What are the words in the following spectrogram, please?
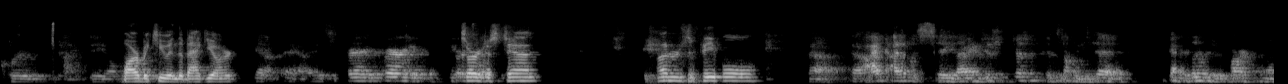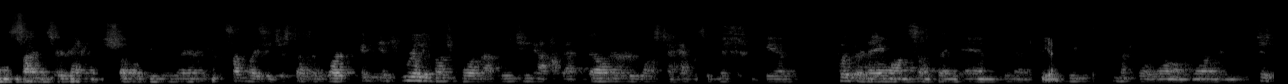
crew type deal. Barbecue in the backyard. Yeah, yeah, it's very, very. Circus tent, hundreds of people. Uh, I, I don't see. I mean, just, just because somebody said, you've got limited parking on the site, so you're have to shuttle people there. In some ways, it just doesn't work. It, it's really much more about reaching out to that donor who wants to have a significant gift, put their name on something and, you know, Yeah. much more one-on-one and just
